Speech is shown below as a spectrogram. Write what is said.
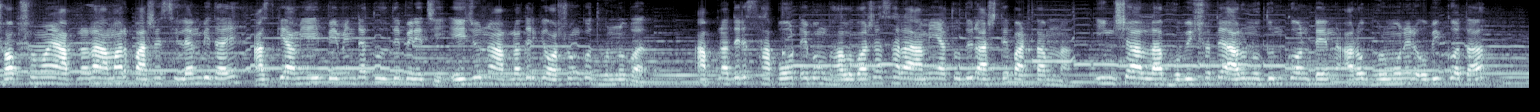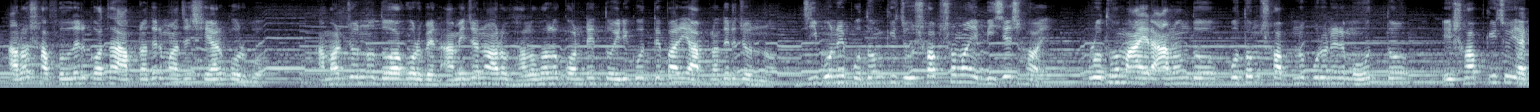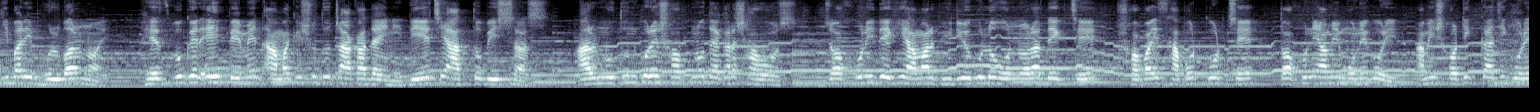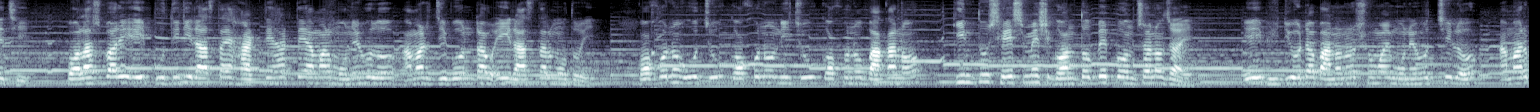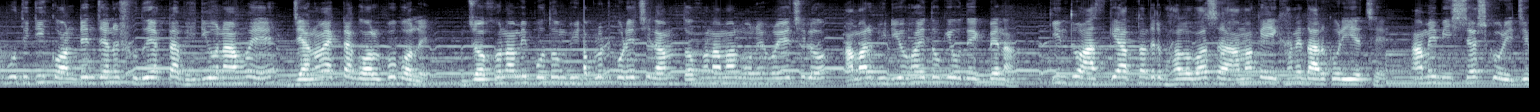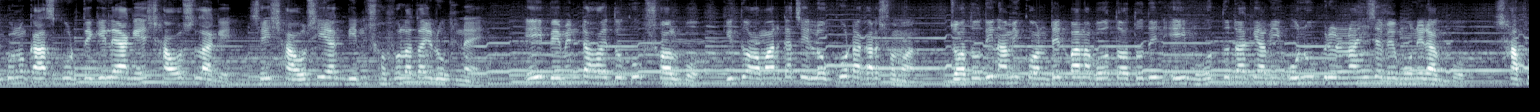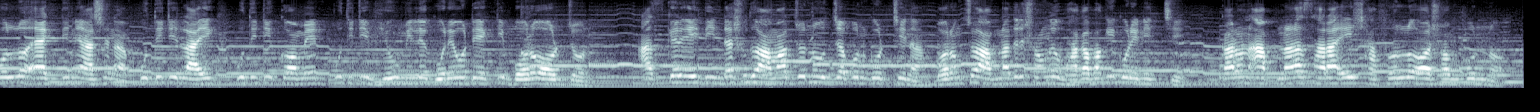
সব সময় আপনারা আমার পাশে ছিলেন বিধায়, আজকে আমি এই পেমেন্টটা তুলতে পেরেছি, এই জন্য আপনাদেরকে অসংখ্য ধন্যবাদ। আপনাদের সাপোর্ট এবং ভালোবাসা ছাড়া আমি এতদূর আসতে পারতাম না। ইনশাআল্লাহ ভবিষ্যতে আরও নতুন কন্টেন্ট আরও ভ্রমণের অভিজ্ঞতা, আরও সাফল্যের কথা আপনাদের মাঝে শেয়ার করব। আমার জন্য দোয়া করবেন, আমি যেন আরও ভালো ভালো কন্টেন্ট তৈরি করতে পারি আপনাদের জন্য। জীবনে প্রথম কিছু সব সময় বিশেষ হয়। প্রথম আয়ের আনন্দ, প্রথম স্বপ্ন পূরণের মুহূর্ত, এই সব কিছু একেবারেই ভুলবার নয়। ফেসবুকের এই পেমেন্ট আমাকে শুধু টাকা দেয়নি, দিয়েছে আত্মবিশ্বাস। আর নতুন করে স্বপ্ন দেখার সাহস। যখনই দেখি আমার ভিডিওগুলো অন্যরা দেখছে, সবাই সাপোর্ট করছে, তখনই আমি মনে করি, আমি সঠিক কাজই করেছি। পলাশবাড়ি এই প্রতিটি রাস্তায় হাঁটতে হাঁটতে আমার মনে হলো আমার জীবনটাও এই রাস্তার মতোই। কখনো উঁচু, কখনো নিচু, কখনো বাঁকানো, কিন্তু শেষমেশ গন্তব্যে পৌঁছানো যায়। এই ভিডিওটা বানানোর সময় মনে হচ্ছিল আমার প্রতিটি কন্টেন্ট যেন শুধু একটা ভিডিও না হয়ে যেন একটা গল্প বলে। যখন আমি প্রথম ভিডিও আপলোড করেছিলাম, তখন আমার মনে হয়েছিল আমার ভিডিও হয়তো কেউ দেখবে না। কিন্তু আজকে আপনাদের ভালোবাসা আমাকে এখানে দাঁড় করিয়েছে। আমি বিশ্বাস করি যে কোনো কাজ করতে গেলে আগে সাহস লাগে। সেই সাহসই একদিন সফলতায় রূপ নেয়। এই পেমেন্টটা হয়তো খুব স্বল্প, কিন্তু আমার কাছে লক্ষ টাকার সমান। যতদিন আমি কন্টেন্ট বানাবো, ততদিন এই মুহূর্তটাকে আমি অনুপ্রেরণা হিসেবে মনে রাখব। সাফল্য একদিনে আসে না। প্রতিটি লাইক প্রতিটি কমেন্ট প্রতিটি ভিউ মিলে গড়ে ওঠে একটি বড় অর্জন। আজকের এই দিনটা শুধু আমার জন্য উদযাপন করছি না, বরঞ্চ আপনাদের সঙ্গেও ভাগাভাগি করে নিচ্ছি, কারণ আপনারা ছাড়া এই সাফল্য অসম্পূর্ণ।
